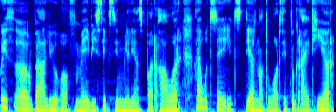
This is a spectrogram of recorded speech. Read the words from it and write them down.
with a value of maybe 16 millions per hour I would say it's still not worth it to grind here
